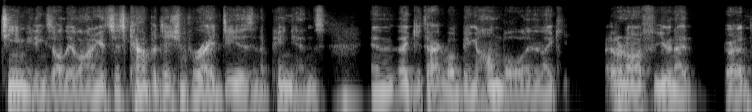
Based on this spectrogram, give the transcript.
team meetings all day long, it's just competition for ideas and opinions. And like you talk about being humble, and like I don't know if you and I go ahead.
